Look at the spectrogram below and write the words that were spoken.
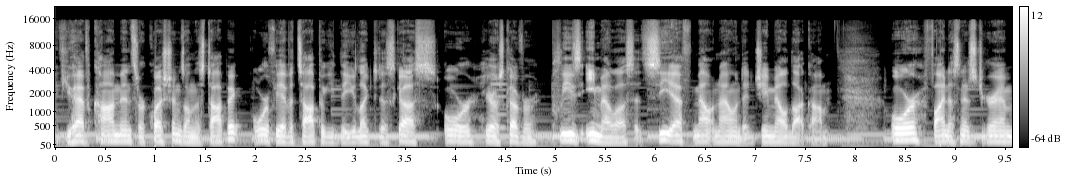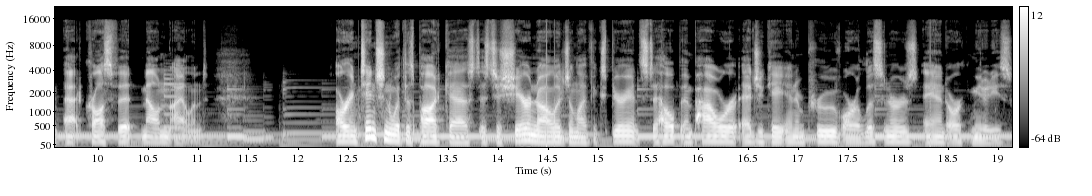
If you have comments or questions on this topic, or if you have a topic that you'd like to discuss or hear us cover, please email us at cfmountainisland at gmail.com or find us on Instagram at CrossFit Mountain Island. Our intention with this podcast is to share knowledge and life experience to help empower, educate, and improve our listeners and our communities.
